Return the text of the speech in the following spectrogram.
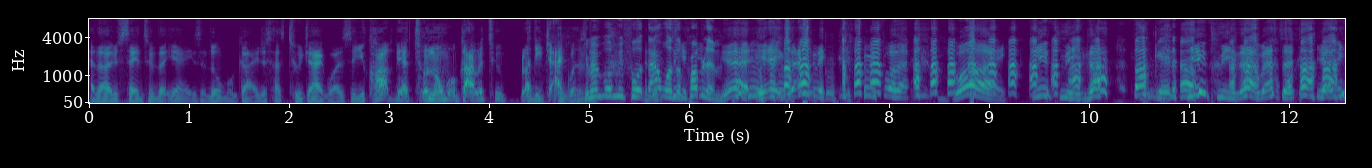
and I was saying to him that yeah, he's a normal guy. He just has two Jaguars. So you can't be a two normal guy with two bloody Jaguars. Do you remember when we thought that was a problem? Yeah, yeah, exactly. Before that, why give me that? Fucking hell. give me that. That's a, yeah, I mean,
